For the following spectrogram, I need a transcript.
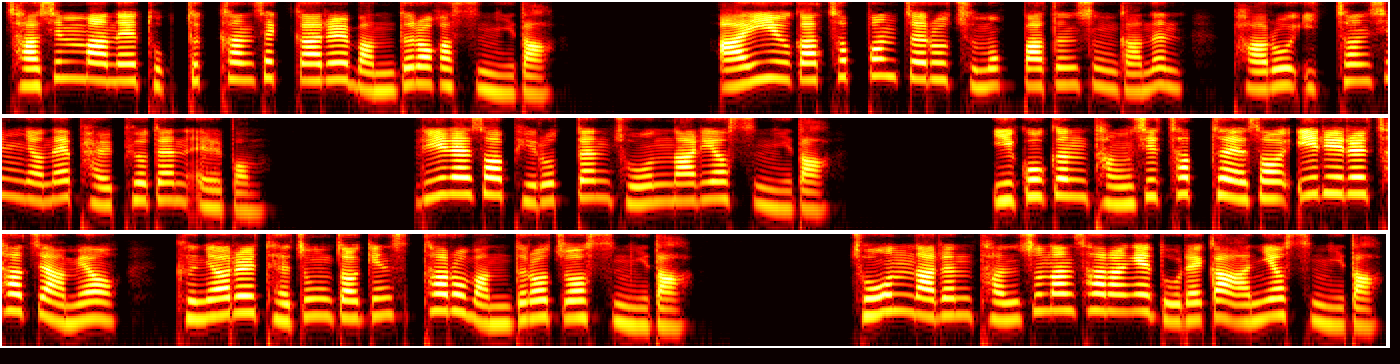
자신만의 독특한 색깔을 만들어갔습니다. 아이유가 첫 번째로 주목받은 순간은 바로 2010년에 발표된 앨범 릴에서 비롯된 좋은 날이었습니다. 이 곡은 당시 차트에서 1위를 차지하며 그녀를 대중적인 스타로 만들어 주었습니다. 좋은 날은 단순한 사랑의 노래가 아니었습니다.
